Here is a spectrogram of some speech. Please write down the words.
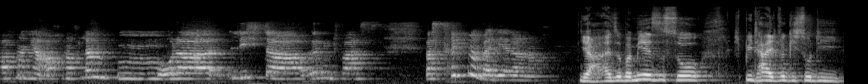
braucht man ja auch noch Lampen oder Lichter, irgendwas. Was kriegt man bei dir da noch? Ja, also bei mir ist es so, ich biete halt wirklich so die,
